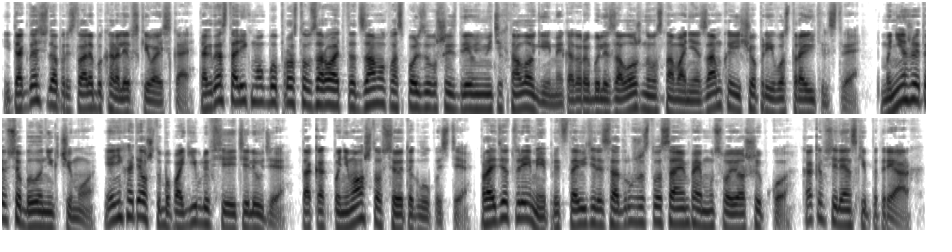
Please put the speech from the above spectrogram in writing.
И тогда сюда прислали бы королевские войска. Тогда старик мог бы просто взорвать этот замок, воспользовавшись древними технологиями, которые были заложены в основание замка еще при его строительстве. Мне же это все было ни к чему. Я не хотел, чтобы погибли все эти люди, так как понимал, что все это глупости. Пройдет время, и представители Содружества сами поймут свою ошибку, как и Вселенский Патриарх.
